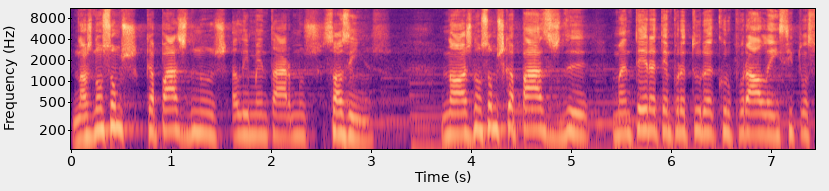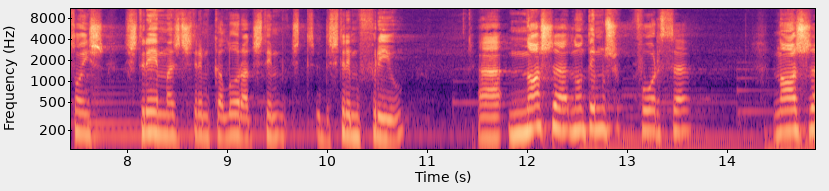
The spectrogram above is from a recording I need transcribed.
nós não somos capazes de nos alimentarmos sozinhos nós não somos capazes de manter a temperatura corporal em situações extremas, de extremo calor ou de extremo, de extremo frio. Uh, nós uh, não temos força, nós uh,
